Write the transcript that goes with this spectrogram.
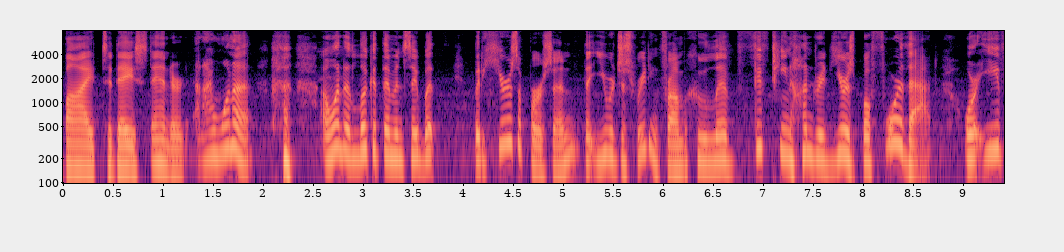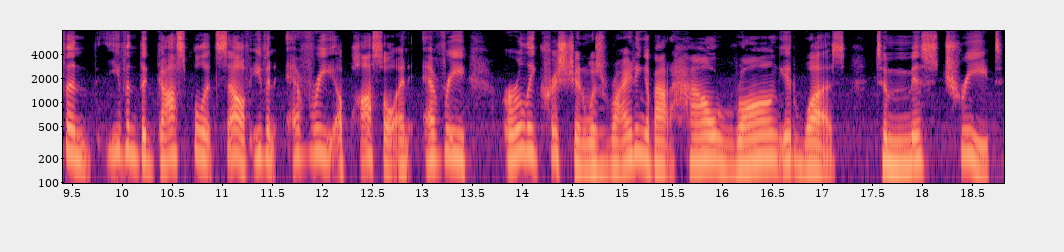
by today's standard. And I want to, I want to look at them and say, but but here's a person that you were just reading from who lived 1500 years before that or even even the gospel itself even every apostle and every early Christian was writing about how wrong it was to mistreat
